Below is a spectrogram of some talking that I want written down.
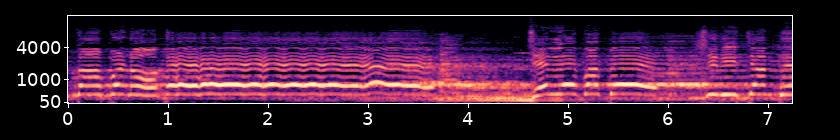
ਸੂਰਤਾਂ ਬਣਾਉਂਦੇ। ਜੇਲੇ ਬਾਬੇ ਸ਼੍ਰੀ ਚੰਦ ਦੇ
